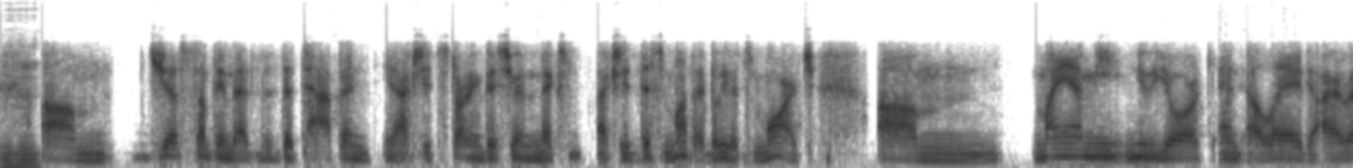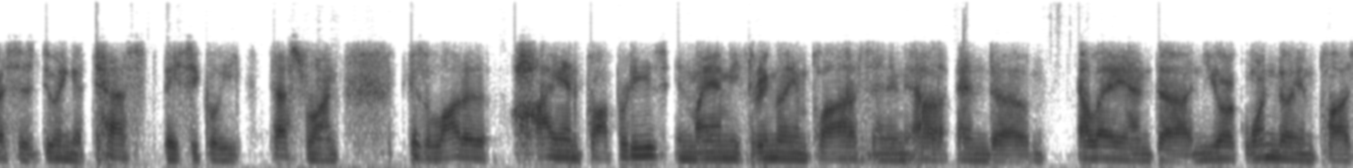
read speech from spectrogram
Mm-hmm. Um, just something that that's happened, you know, actually starting this year and the next, actually this month, I believe it's March. Um, Miami, New York, and LA, the IRS is doing a test, basically test run, because a lot of high-end properties in Miami, three million plus, and in L- and uh, LA and uh, New York, one million plus,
